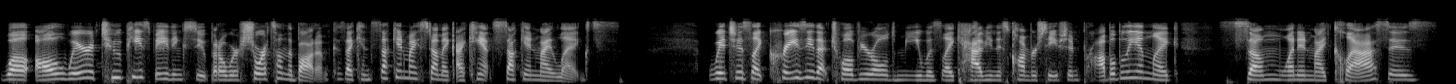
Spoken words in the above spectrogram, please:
"Well, I'll wear a two-piece bathing suit, but I'll wear shorts on the bottom because I can suck in my stomach. I can't suck in my legs." Which is like crazy that 12-year-old me was like having this conversation probably in like someone in my class is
